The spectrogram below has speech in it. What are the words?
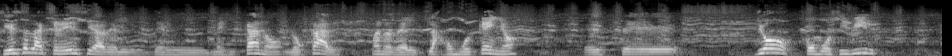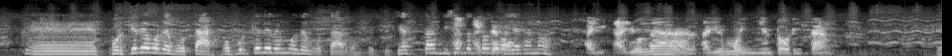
si esa es la creencia del, del mexicano local, bueno, del tlajomulqueño, este, yo como civil, eh, ¿por qué debo de votar? ¿O por qué debemos de votar, don Pepe? Ya están diciendo Ah, te que ya ganó. Hay, hay, una, hay un movimiento ahorita Sí.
